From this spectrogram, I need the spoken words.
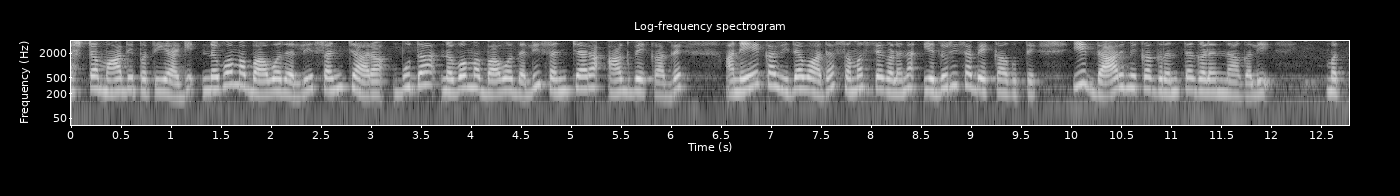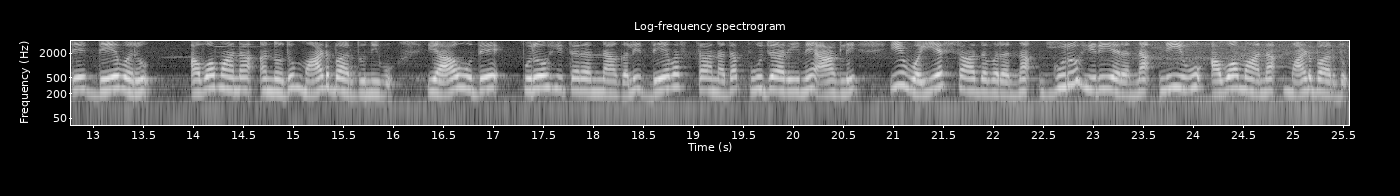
ಅಷ್ಟಮಾಧಿಪತಿಯಾಗಿ ನವಮ ಭಾವದಲ್ಲಿ ಸಂಚಾರ, ಬುಧ ನವಮ ಭಾವದಲ್ಲಿ ಸಂಚಾರ ಆಗಬೇಕಾದ್ರೆ ಅನೇಕ ವಿಧವಾದ ಸಮಸ್ಯೆಗಳನ್ನು ಎದುರಿಸಬೇಕಾಗುತ್ತೆ. ಈ ಧಾರ್ಮಿಕ ಗ್ರಂಥಗಳನ್ನಾಗಲಿ, ಮತ್ತು ದೇವರು ಅವಮಾನ ಅನ್ನೋದು ಮಾಡಬಾರ್ದು ನೀವು. ಯಾವುದೇ ಪುರೋಹಿತರನ್ನಾಗಲಿ, ದೇವಸ್ಥಾನದ ಪೂಜಾರಿನೇ ಆಗಲಿ, ಈ ವಯಸ್ಸಾದವರನ್ನು, ಗುರು ಹಿರಿಯರನ್ನು ನೀವು ಅವಮಾನ ಮಾಡಬಾರ್ದು.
